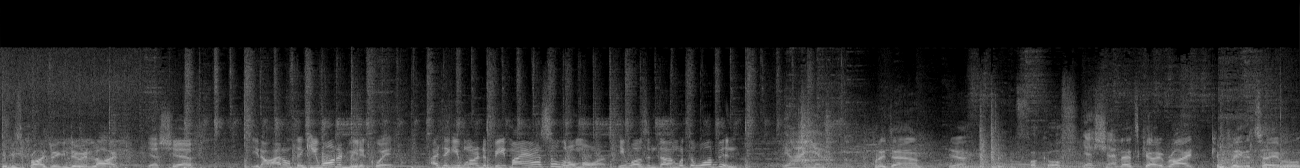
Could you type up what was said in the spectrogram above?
You'll be surprised what you can do in life. Yes, chef. You know, I don't think he wanted me to quit. I think he wanted to beat my ass a little more. He wasn't done with the whooping. Yeah, I am. Put it down. Yeah. And fuck off. Yes, chef. Let's go. Right. Complete the table.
